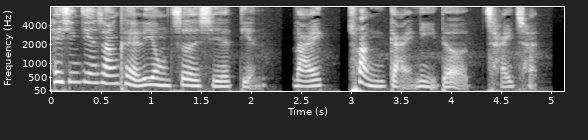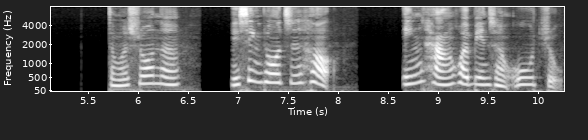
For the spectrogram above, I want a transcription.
黑心建商可以利用这些点来篡改你的财产。怎么说呢？你信托之后，银行会变成屋主，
